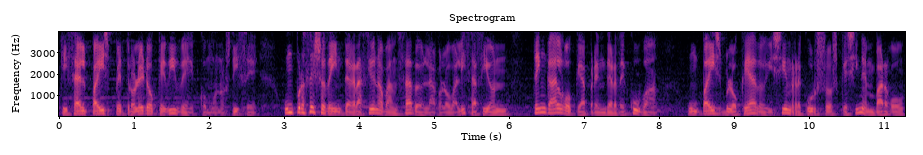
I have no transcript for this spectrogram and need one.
Quizá el país petrolero que vive, como nos dice, un proceso de integración avanzado en la globalización tenga algo que aprender de Cuba, un país bloqueado y sin recursos que, sin embargo,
